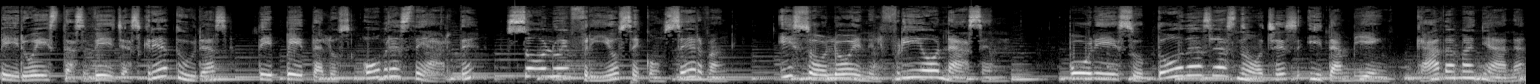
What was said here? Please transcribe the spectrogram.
Pero estas bellas criaturas de pétalos obras de arte solo en frío se conservan y solo en el frío nacen. Por eso todas las noches y también cada mañana,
